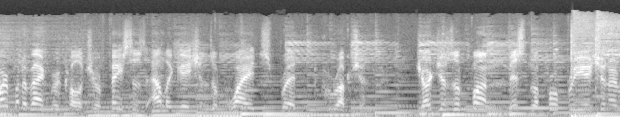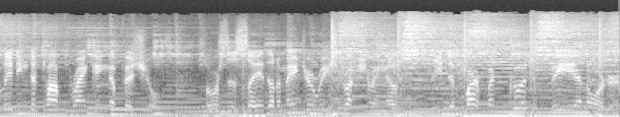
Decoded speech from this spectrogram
Department of Agriculture faces allegations of widespread corruption. Charges of fund misappropriation are leading to top-ranking officials. Sources say that a major restructuring of the department could be in order.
